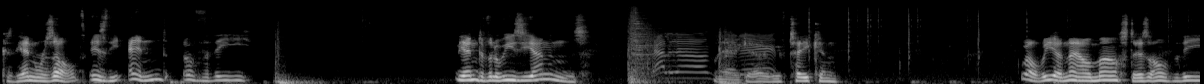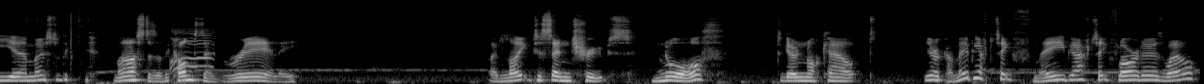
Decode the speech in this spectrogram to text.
Because the end result is the end of the... The end of the Louisianans. There we go, we've taken well, we are now masters of the uh, most of the masters of the continent. Really, I'd like to send troops north to go knock out Iroquois. Maybe I have to take maybe I have to take Florida as well.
